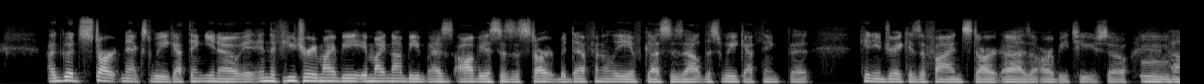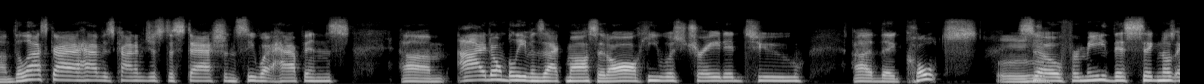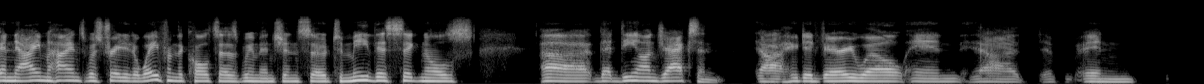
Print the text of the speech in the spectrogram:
a good start next week. I think, you know, in the future, it might be, it might not be as obvious as a start, but definitely if Gus is out this week, I think that Kenyan Drake is a fine start uh, as an RB2. So mm. um, the last guy I have is kind of just a stash and see what happens. Um, I don't believe in Zach Moss at all. He was traded to uh, the Colts. Mm-hmm. So for me, this signals, and Nyheim Hines was traded away from the Colts, as we mentioned. So to me, this signals uh, that Deon Jackson, uh, who did very well in uh, in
